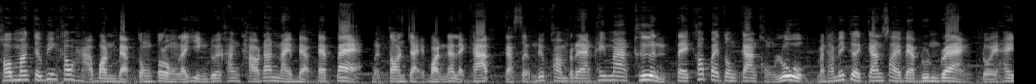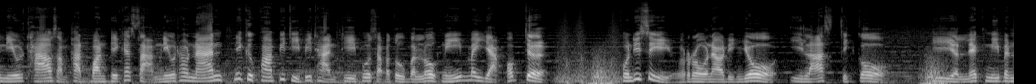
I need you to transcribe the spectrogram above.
เขามักจะวิ่งเข้าหาบอลแบบตรงๆ และยิงด้วยข้างเท้าด้านในแบบแปะๆเหมือนตอนจ่ายบอลนั่นแหละครับแต่เสริมด้วยความแรงให้มากขึ้น แต่เข้าไปตรงกลางของลูก มันทำให้เกิดการใส่แบบรุนแรง โดยให้นิ้วเท้าสัมผัสบอลเพียงแค่3นิ้วเท่านั้น นี่คือความพิถีพิถันที่ผู้สับประตูบนโลกนี้ไม่อยากพบเจอคนที่ 4 โรนัลดินโญอีลาสติโก พี่เล็กมีเป็น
